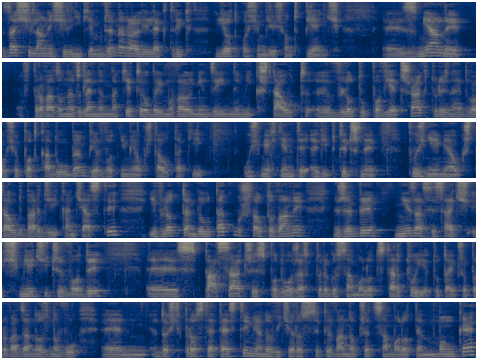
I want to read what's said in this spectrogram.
zasilany silnikiem General Electric J85. E, Zmiany wprowadzone względem makiety obejmowały m.in. kształt e, wlotu powietrza, który znajdował się pod kadłubem. Pierwotnie miał kształt taki uśmiechnięty, eliptyczny, później miał kształt bardziej kanciasty i wlot ten był tak ukształtowany, żeby nie zasysać śmieci czy wody e, z pasa czy z podłoża, z którego samolot startuje. Tutaj przeprowadzano znowu dość proste testy, mianowicie rozsypywano przed samolotem mąkę,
